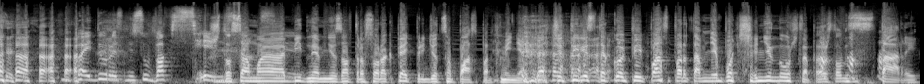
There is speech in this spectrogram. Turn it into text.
Пойду разнесу во все Что самое обидное, мне завтра 45 придется паспорт менять. 400 копий паспорта паспорта мне больше не нужно, потому что он старый.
